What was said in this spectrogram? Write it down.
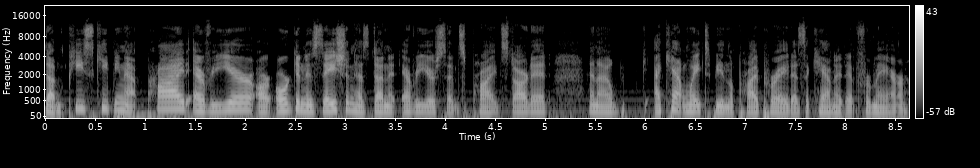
done peacekeeping at Pride every year. Our organization has done it every year since Pride started, and I I can't wait to be in the Pride parade as a candidate for mayor.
